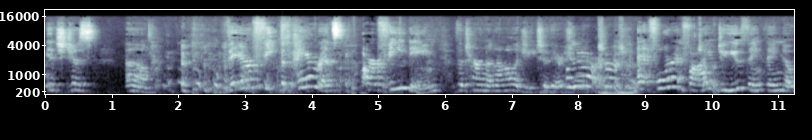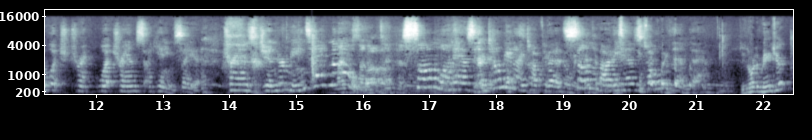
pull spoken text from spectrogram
it's just um, their fe- the parents are feeding the terminology to their Oh, children. yeah, sure, sure. At four and five, do you think they know what tra- what trans? I can't even say it. Transgender means? Heck no. Uh-huh. Someone has, and Tommy and I talked about it. Somebody has told them that. Do you know what it means yet?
